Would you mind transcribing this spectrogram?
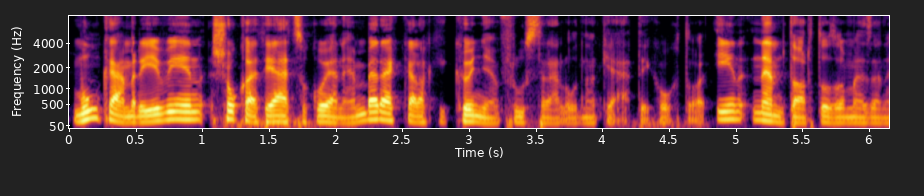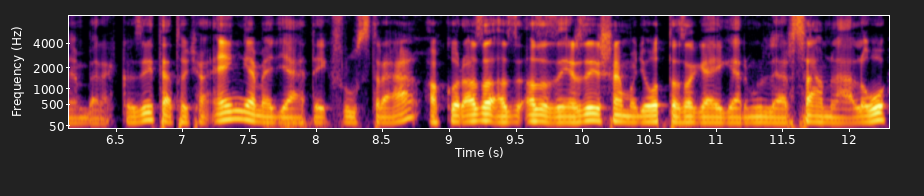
munkám révén sokat játszok olyan emberekkel, akik könnyen frusztrálódnak játékoktól. Én nem tartozom ezen emberek közé, tehát hogyha engem egy játék frusztrál, akkor az az, az, az érzésem, hogy ott az a Geiger Müller számláló,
